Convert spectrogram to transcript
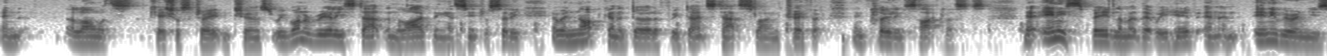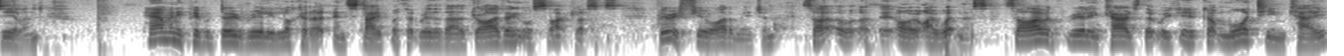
and along with Cashel Street and Tuam Street, we want to really start enlivening our central city, and we're not going to do it if we don't start slowing the traffic, including cyclists. Now, any speed limit that we have, and, and anywhere in New Zealand, how many people do really look at it and stay with it, whether they're driving or cyclists? Very few, I'd imagine. So, or, uh, or I witness. So, I would really encourage that we've got more 10k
